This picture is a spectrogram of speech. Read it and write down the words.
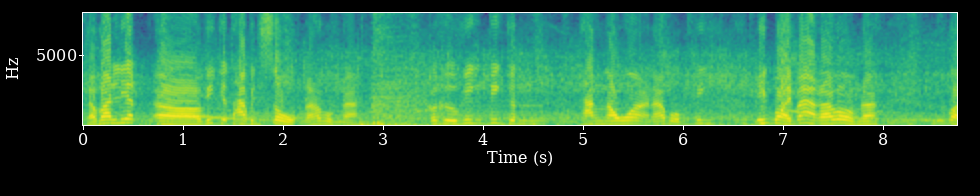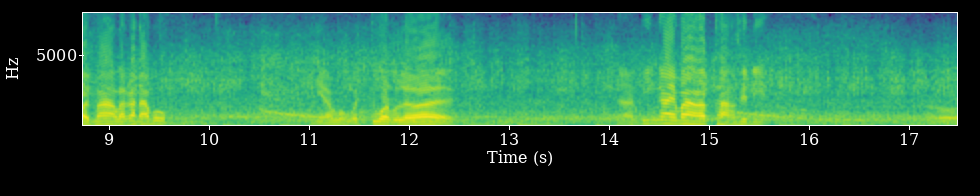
แถวบ้านเรียกเอ่อวิ่งจนทางเป็นโศกนะครับผมนะ ก็คือวิ่งวิ่งจนทางเงาอะนะครับผมวิ่งวิ่งบ่อยมากนะครับผมนะวิ่งบ่อยมากแล้วกันนะครับผมเนี่ยผมว่าจวดเลยนะวิ่งง่ายมากครับทางเส้นนี้เออ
